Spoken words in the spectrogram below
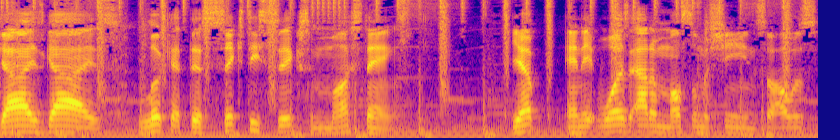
guys, guys, look at this 66 Mustang. Yep, and it was out of Muscle Machine, so I was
